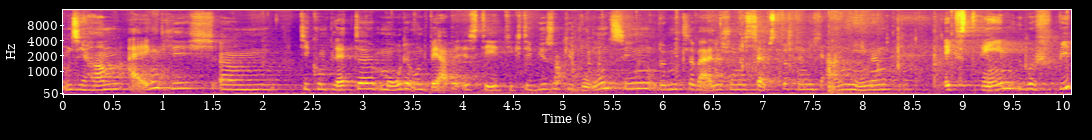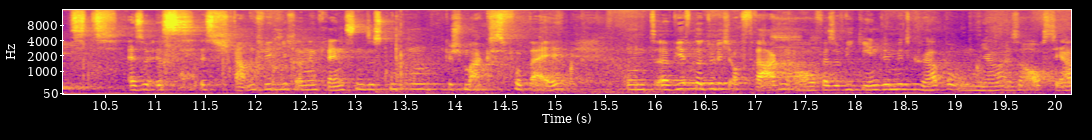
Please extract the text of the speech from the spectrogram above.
Und sie haben eigentlich ähm, die komplette Mode- und Werbeästhetik, die wir so gewohnt sind oder mittlerweile schon als selbstverständlich annehmen, extrem überspitzt also es, es schrammt wirklich an den Grenzen des guten Geschmacks vorbei und äh, wirft natürlich auch Fragen auf. Also wie gehen wir mit Körper um? Ja? Also auch sehr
